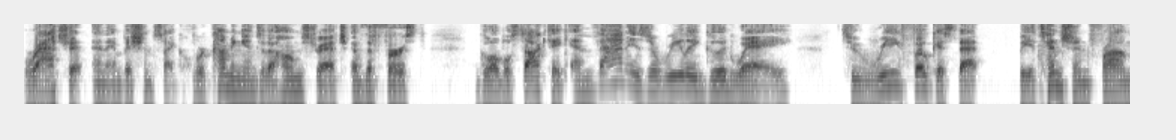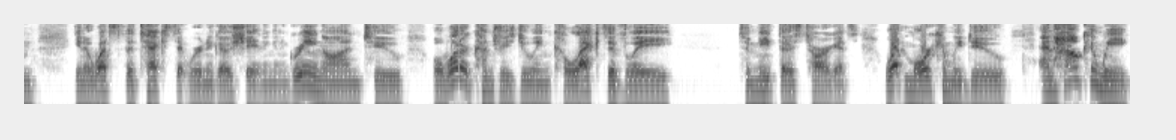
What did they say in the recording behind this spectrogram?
ratchet and ambition cycle. We're coming into the home stretch of the first global stock take. And that is a really good way to refocus that the attention from you know what's the text that we're negotiating and agreeing on to well what are countries doing collectively to meet those targets what more can we do and how can we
